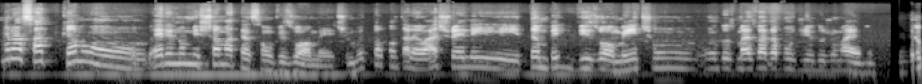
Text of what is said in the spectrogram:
Engraçado, porque eu não, ele não me chama atenção visualmente. Muito pelo contrário, eu acho ele também visualmente um, um dos mais vagabundinhos do Jumaeda. Eu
